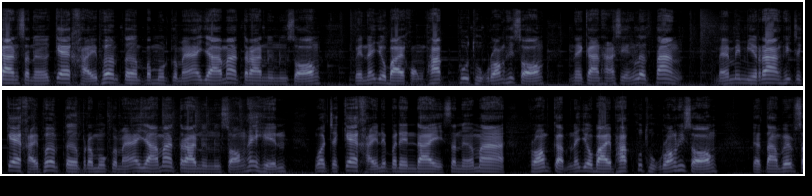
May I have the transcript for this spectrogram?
การเสนอแก้ไขเพิ่มเติมประมวลกฎหมายอาญามาตรา 112 เป็นนโยบายของพรรคผู้ถูกร้องที่ 2 ในการหาเสียงเลือกตั้ง แม้ไม่มีร่างที่จะแก้ไขเพิ่มเติมประมวลกฎหมายอาญามาตรา 112 ให้เห็น ว่าจะแก้ไขในประเด็นใดเสนอมา พร้อมกับนโยบายพรรคผู้ถูกร้องที่ 2 แต่ตามเว็บไซ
